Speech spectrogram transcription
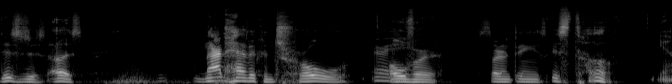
this is just us, not having control right. over certain things is tough. Yeah.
